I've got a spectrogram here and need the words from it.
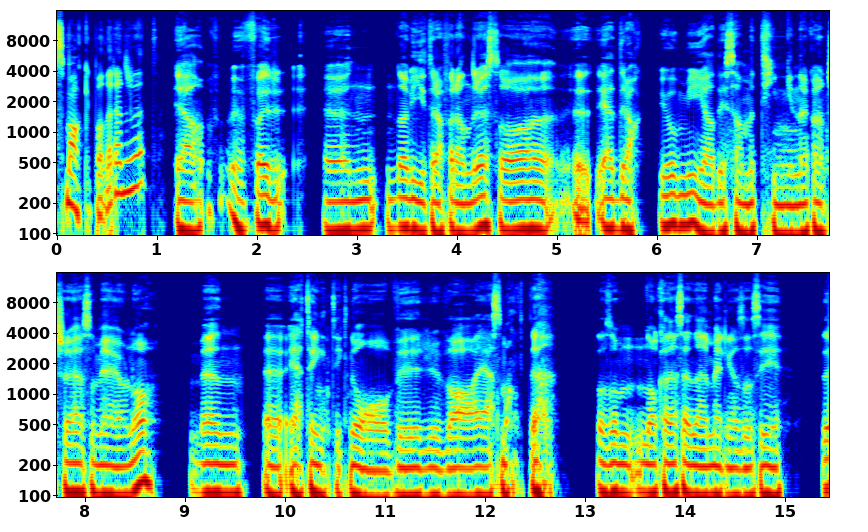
smake på det, rett og slett. Ja, for øh, når vi traff hverandre, så øh, Jeg drakk jo mye av de samme tingene, kanskje, som jeg gjør nå, men øh, jeg tenkte ikke noe over hva jeg smakte. Sånn som nå kan jeg sende deg en melding og si du,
